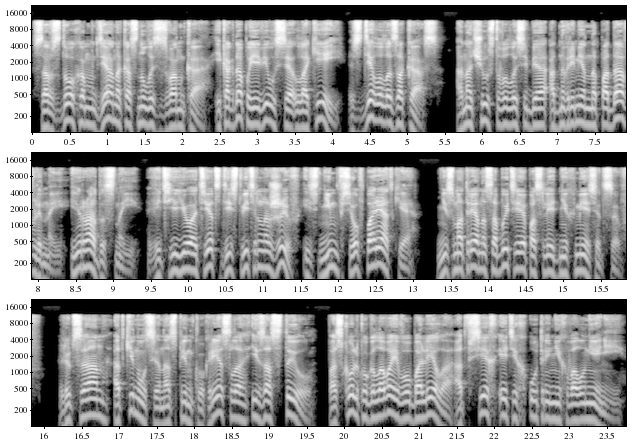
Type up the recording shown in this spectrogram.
Со вздохом Диана коснулась звонка, и когда появился лакей, сделала заказ. Она чувствовала себя одновременно подавленной и радостной, ведь ее отец действительно жив, и с ним все в порядке, несмотря на события последних месяцев. Люциан откинулся на спинку кресла и застыл, поскольку голова его болела от всех этих утренних волнений.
